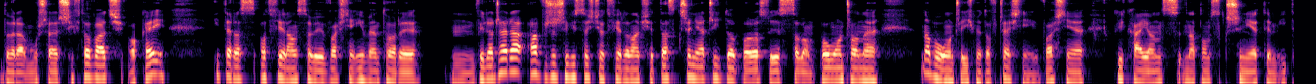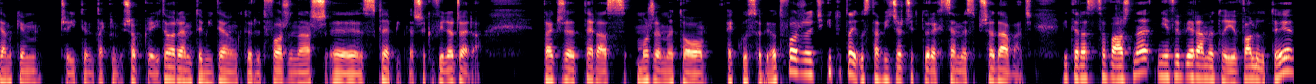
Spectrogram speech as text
Dobra, muszę shiftować, ok. I teraz otwieram sobie właśnie inwentory Mm, villagera, a w rzeczywistości otwiera nam się ta skrzynia, czyli to po prostu jest z sobą połączone, no bo łączyliśmy to wcześniej, właśnie klikając na tą skrzynię tym itemkiem, czyli tym takim shop creatorem, tym itemem, który tworzy nasz y, sklepik, naszego villagera. Także teraz możemy to EQ sobie otworzyć i tutaj ustawić rzeczy, które chcemy sprzedawać. I teraz co ważne, nie wybieramy tutaj waluty,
